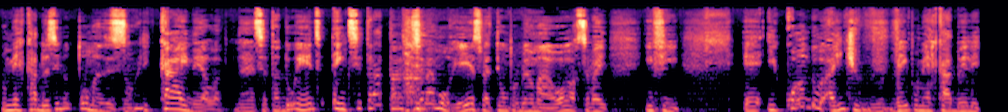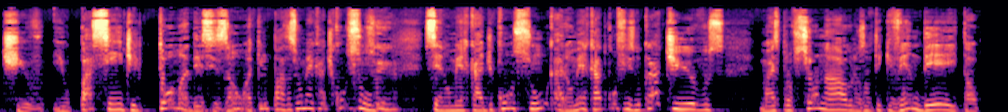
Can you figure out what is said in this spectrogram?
No mercado ele não toma a decisão, ele cai nela. Né? Você está doente, você tem que se tratar. Você vai morrer, você vai ter um problema maior, você vai. Enfim. É, e quando a gente vem para o mercado eletivo e o paciente ele toma a decisão, aquilo passa a ser um mercado de consumo. Sim. Sendo um mercado de consumo, cara, é um mercado com fins lucrativos, mais profissional, nós vamos ter que vender e tal.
